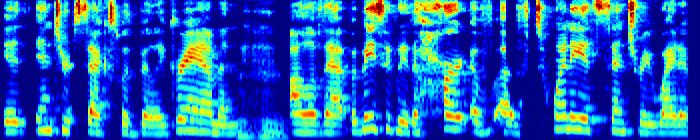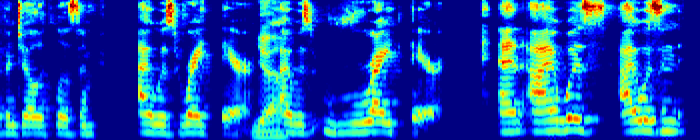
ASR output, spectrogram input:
it intersects with Billy Graham and Mhm. all of that. But basically, the heart of, of 20th century white evangelicalism, I was right there. Yeah. I was right there. And I was, I was an,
